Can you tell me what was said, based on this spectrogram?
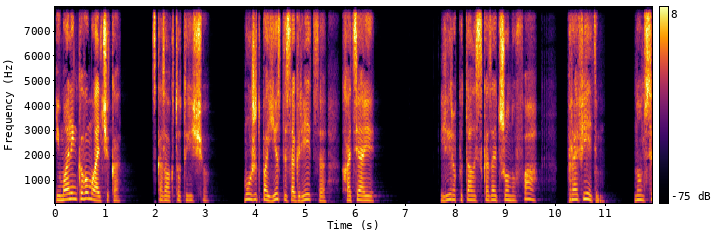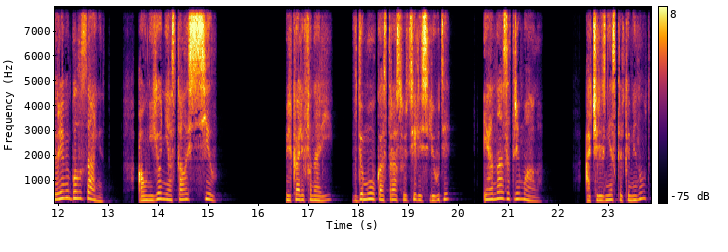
«И маленького мальчика», — сказал кто-то еще. «Может, поест и согреется, хотя и...» Лира пыталась сказать Джону Фа про ведьм, но он все время был занят, а у нее не осталось сил. Мелькали фонари, в дыму у костра суетились люди, и она задремала. А через несколько минут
